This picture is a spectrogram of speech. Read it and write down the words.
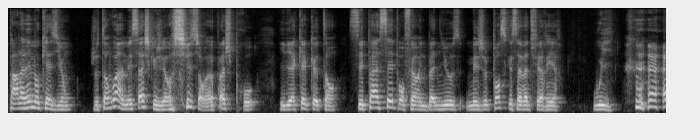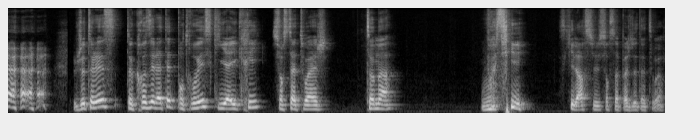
Par la même occasion, je t'envoie un message que j'ai reçu sur ma page pro il y a quelque temps. C'est pas assez pour faire une bad news, mais je pense que ça va te faire rire. Oui. Je te laisse te creuser la tête pour trouver ce qu'il y a écrit sur ce tatouage. Thomas, voici ce qu'il a reçu sur sa page de tatoueur.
